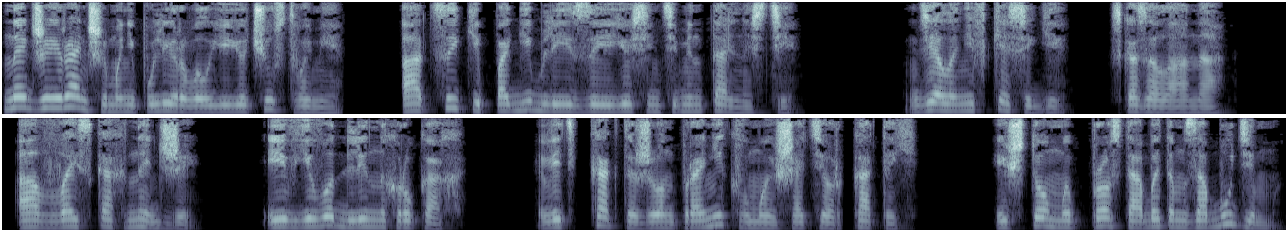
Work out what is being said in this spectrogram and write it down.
Неджи и раньше манипулировал ее чувствами, а цики погибли из-за ее сентиментальности. «Дело не в Кесиге», — сказала она, — «а в войсках Неджи и в его длинных руках. Ведь как-то же он проник в мой шатер, Катай. И что, мы просто об этом забудем?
